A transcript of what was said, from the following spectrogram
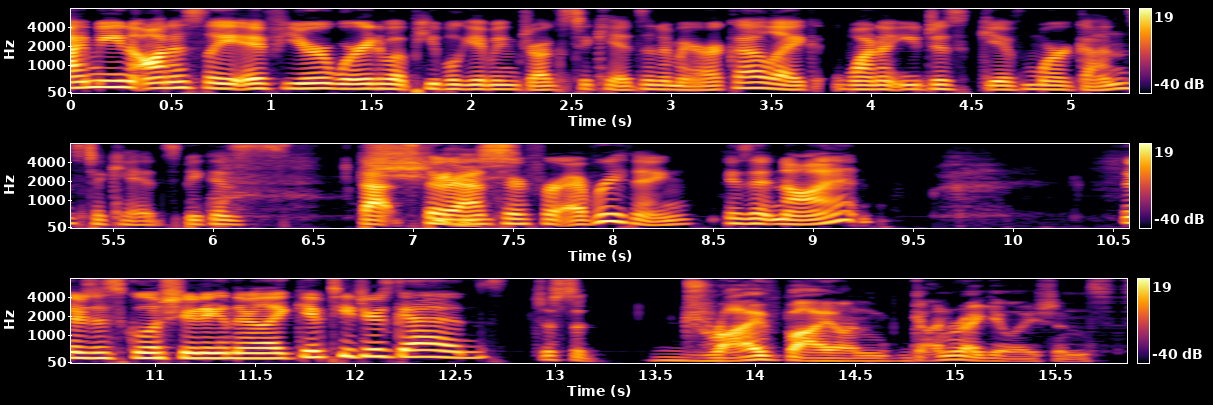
I mean, honestly, if you're worried about people giving drugs to kids in America, like, why don't you just give more guns to kids? Because that's their answer for everything, is it not? There's a school shooting and they're like, give teachers guns. Just a drive by on gun regulations.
